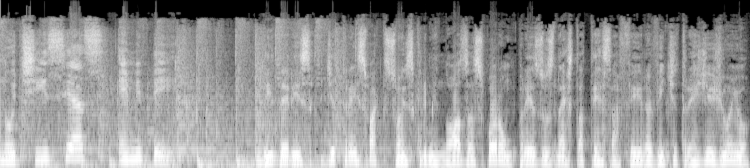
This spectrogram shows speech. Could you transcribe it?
Notícias MP. Líderes de três facções criminosas foram presos nesta terça-feira, 23 de junho,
